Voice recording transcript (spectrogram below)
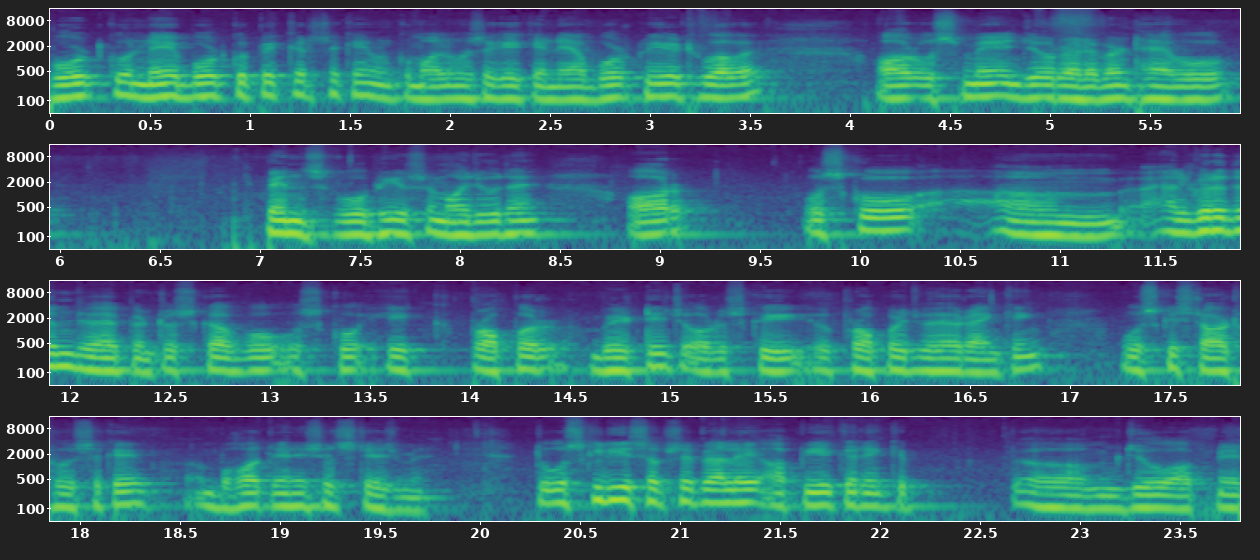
बोर्ड को, नए बोर्ड को पिक कर सकें। उनको मालूम हो सके कि नया बोर्ड क्रिएट हुआ हुआ है और उसमें जो रेलेवेंट हैं वो पिन्स वो भी उसमें मौजूद हैं और उसको एल्गोरिदम जो है पिंट्रेस्ट का वो उसको एक प्रॉपर वेटेज और उसकी प्रॉपर जो है रैंकिंग उसकी स्टार्ट हो सके बहुत इनिशियल स्टेज में। तो उसके लिए सबसे पहले आप ये करें कि जो आपने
